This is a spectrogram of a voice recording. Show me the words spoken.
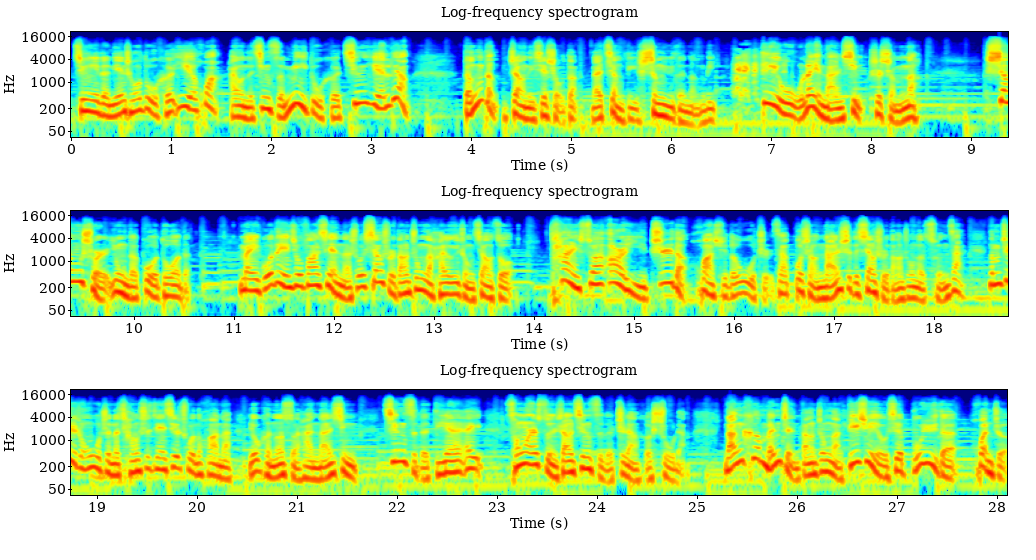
精液的粘稠度和液化，还有呢精子密度和精液量等等这样的一些手段来降低生育的能力。第五类男性是什么呢？香水用的过多的。美国的研究发现呢，说香水当中呢还有一种叫做碳酸二乙酯的化学的物质，在不少男士的香水当中的存在。那么这种物质呢，长时间接触的话呢，有可能损害男性精子的 DNA，从而损伤精子的质量和数量。男科门诊当中啊，的确有些不育的患者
